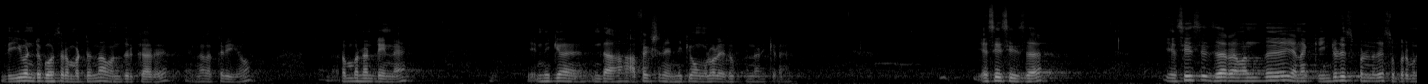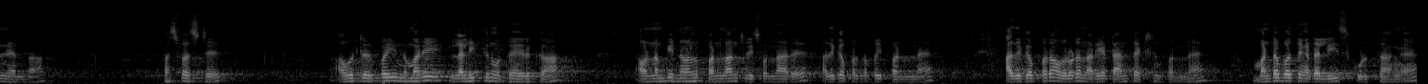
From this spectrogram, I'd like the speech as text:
இந்த ஈவெண்ட்டுக்கோசரம் மட்டும்தான் வந்திருக்காரு. என்னால் தெரியும். ரொம்ப நன்றிண்ணே. இன்றைக்கும் இந்த அஃபெக்ஷன் இன்றைக்கும் உங்களோட இருப்புன்னு நினைக்கிறேன். எஸ்எஸ்சி சார் எஸ்எஸ்சி சாரை வந்து எனக்கு இன்ட்ரடியூஸ் பண்ணதே சுப்பிரமணியன் தான். ஃபஸ்ட் ஃபஸ்ட்டு அவர்கிட்ட போய் இந்த மாதிரி லலித்னு ஒருத்தன் இருக்கான். அவன் நம்பி என்னாலும் பண்ணலான்னு சொல்லி சொன்னார். அதுக்கப்புறம் தான் போய் பண்ணேன். அதுக்கப்புறம் அவரோட நிறைய டிரான்சாக்ஷன் பண்ணேன். மண்டபத்துங்கிட்ட லீஸ் கொடுத்தாங்க.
